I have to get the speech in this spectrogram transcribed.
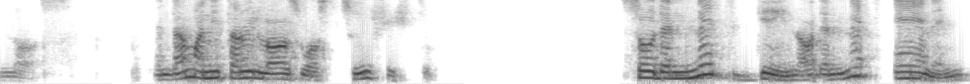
loss. And that monetary loss was 250. So the net gain or the net earning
